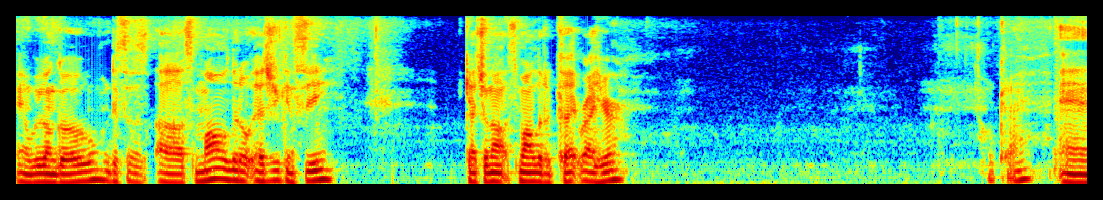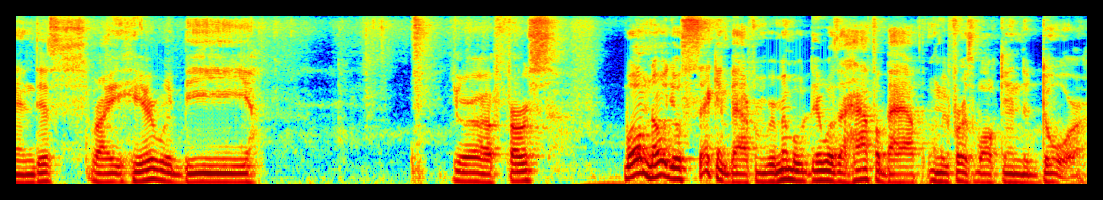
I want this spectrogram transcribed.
and we're gonna go. This is a small little, as you can see, got your small little cut right here. Okay, and this right here would be your first. Well, no, your second bathroom. Remember, there was a half a bath when we first walked in the door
